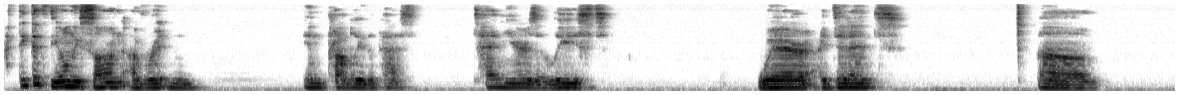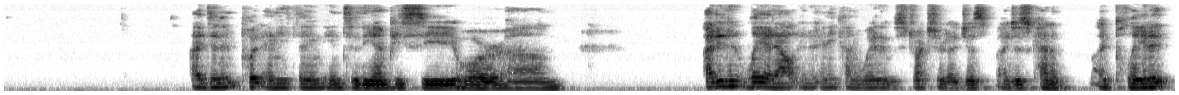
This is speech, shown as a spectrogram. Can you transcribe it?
I think that's the only song I've written in probably the past 10 years at least where I didn't, um, I didn't put anything into the MPC or, um, I didn't lay it out in any kind of way that was structured. I just I just kind of I played it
